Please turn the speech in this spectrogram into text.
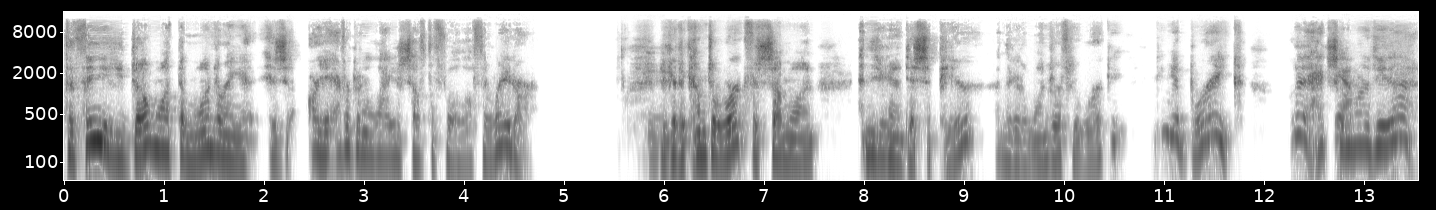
the thing that you don't want them wondering is, are you ever going to allow yourself to fall off the radar? Mhm. You're going to come to work for someone and then you're going to disappear and they're going to wonder if you're working. Give me a break. What the heck's Yeah. want to do that?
